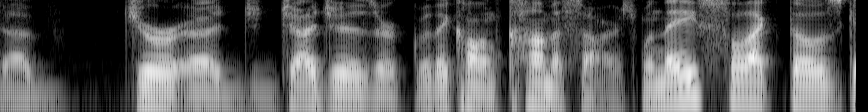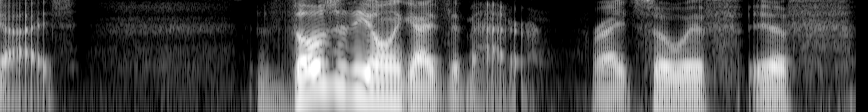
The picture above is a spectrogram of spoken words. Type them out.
of jur, uh, judges, or what they call them commissars, when they select those guys, those are the only guys that matter, right? So if if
